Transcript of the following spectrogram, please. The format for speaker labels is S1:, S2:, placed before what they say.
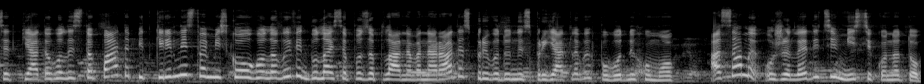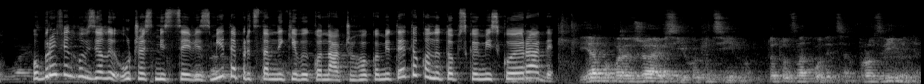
S1: 25 листопада під керівництвом міського голови відбулася позапланова нарада з приводу несприятливих погодних умов, а саме у Желедиці в місті Конотоп. У брифінгу взяли участь місцеві ЗМІ та представники виконавчого комітету Конотопської міської ради.
S2: Я попереджаю всіх офіційно, хто тут знаходиться, про звільнення.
